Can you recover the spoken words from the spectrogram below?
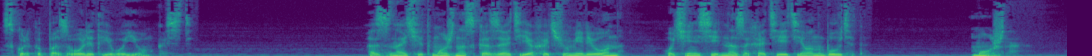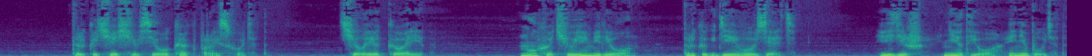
сколько позволит его емкость. Значит, можно сказать «я хочу миллион», очень сильно захотеть, и он будет? Можно. Только чаще всего как происходит? Человек говорит, «Ну, хочу я миллион, только где его взять?» Видишь, нет его и не будет.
